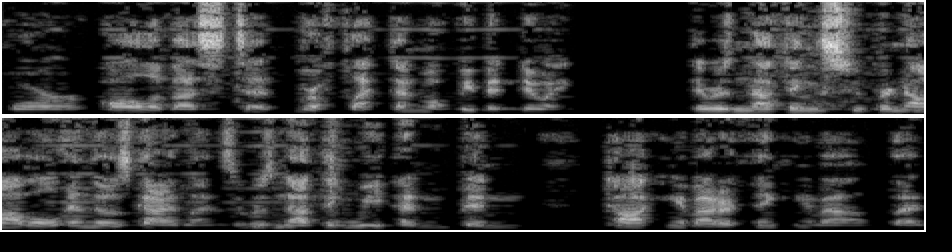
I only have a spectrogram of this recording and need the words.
for all of us to reflect on what we've been doing. There was nothing super novel in those guidelines. There was nothing we hadn't been talking about or thinking about, but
